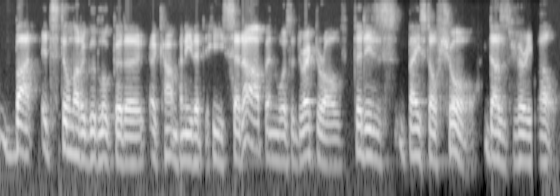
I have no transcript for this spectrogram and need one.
But it's still not a good look that a, a company that he set up and was a director of that is based offshore does very well.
